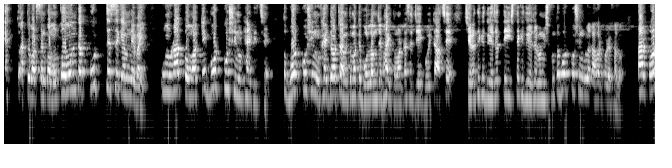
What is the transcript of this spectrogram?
এত এত পার্সেন্ট কমন কমনটা পড়তেছে কেমনে ভাই? ওরা তোমাকে বোর্ড উঠাই দিচ্ছে। তো বোর্ড উঠাই দেওয়াটা আমি তোমাকে বললাম যে, ভাই, তোমার কাছে যে বইটা আছে, সেটা থেকে দুই থেকে দুই পর্যন্ত বোর্ডগুলো কভার করে ফেলো। তারপর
